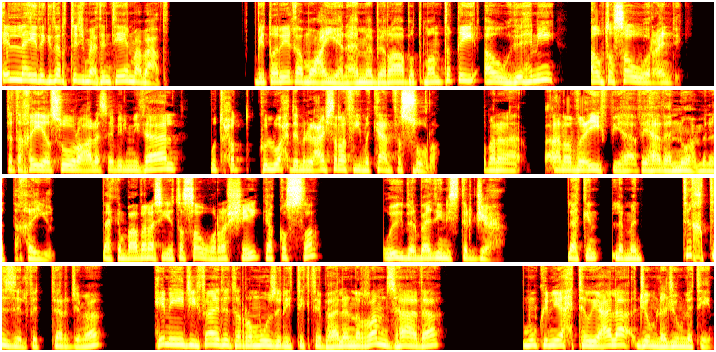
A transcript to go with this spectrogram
إلا إذا قدرت تجمع ثنتين مع بعض. بطريقة معينة أما برابط منطقي أو ذهني أو تصور عندك. تتخيل صورة على سبيل المثال وتحط كل واحدة من العشرة في مكان في الصورة. طبعا أنا أنا ضعيف في في هذا النوع من التخيل. لكن بعض الناس يتصور الشيء كقصة ويقدر بعدين يسترجعها. لكن لما تختزل في الترجمة هنا يجي فائدة الرموز اللي تكتبها لأن الرمز هذا ممكن يحتوي على جملة جملتين.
